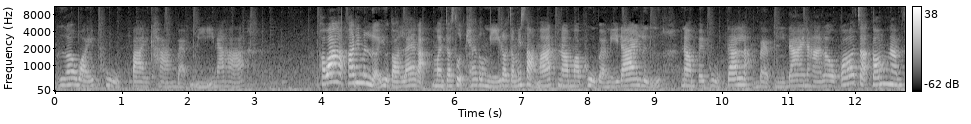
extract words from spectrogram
เพื่อไว้ผูกปลายคางแบบนี้นะคะ เพราะว่าผ้าที่มันเหลืออยู่ตอนแรกอะ่ะมันจะสุดแค่ตรงนี้เราจะไม่สามารถนำมาผูกแบบนี้ได้ หรือนำไปผูกด้านหลังแบบนี้ได้นะคะ เราก็จะต้องนำเศ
